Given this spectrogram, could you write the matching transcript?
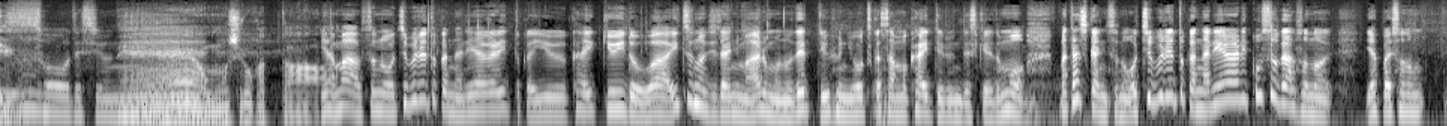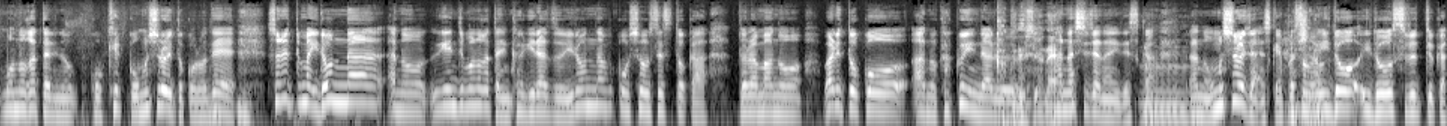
いう。そうですよね。面白かった。いやまあその落ちぶれとか成り上がりとかいう階級移動はいつの時代にもあるものでっていうふうに大塚さんも書いてるんですけれども、まあ確かにその落ちぶれとか成り上がりこそがそのやっぱりその物語のこう結構面白いところで、それってまあいろんなあの源氏物語に限らずいろんなこう小説とかドラマの割とこうあの核になる話じゃないですか。あの面白いじゃないですか。やっぱりその移動移動するっていうか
